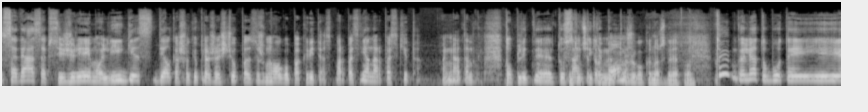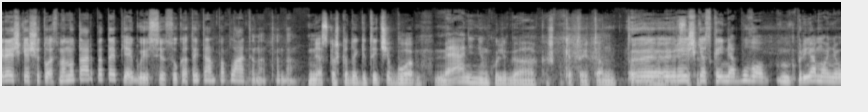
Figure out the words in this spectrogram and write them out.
savęs apsižiūrėjimo lygis dėl kažkokių priežasčių pas žmogų pakritęs. Ar pas vieną ar pas kitą ane ten to plit tų Nu, Tai santykių metu. bomžų kokiu nors galėtų būti. Taip, galėtų būti, tai reiškia šitų asmenų tarpe taip, jeigu įsisuka, tai ten paplatina tada. Nes kažkadagi tai čia buvo menininkų lyga, kažkokia tai ten. E, Reiškia, kai nebuvo priemonių,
